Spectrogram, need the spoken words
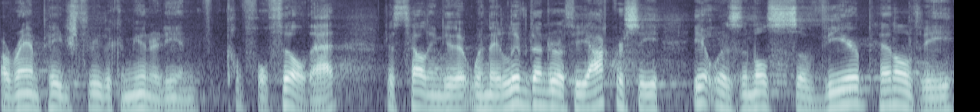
a rampage through the community and fulfill that. Just telling you that when they lived under a theocracy, it was the most severe penalty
